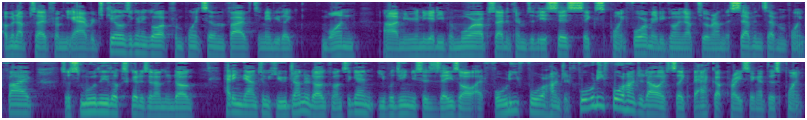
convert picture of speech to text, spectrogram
of an upside from the average kills. Are going to go up from 0.75 to maybe like one um, you're going to get even more upside in terms of the assists, 6.4, maybe going up to around the 7, 7.5. So Smoothie looks good as an underdog. Heading down to huge underdogs, once again, Evil Geniuses, Zeyzal at 4,400. $4,400, it's like backup pricing at this point.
